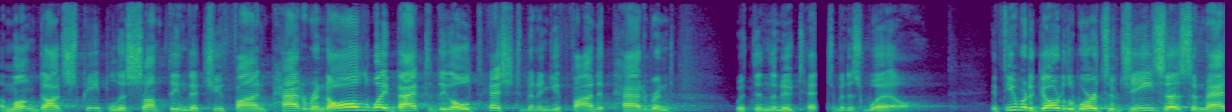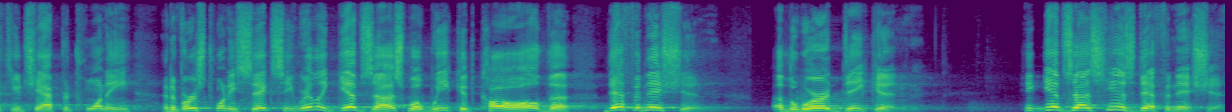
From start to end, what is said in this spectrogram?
among God's people is something that you find patterned all the way back to the Old Testament, and you find it patterned within the New Testament as well. If you were to go to the words of Jesus in Matthew chapter 20 and verse 26, he really gives us what we could call the definition of the word deacon. He gives us his definition.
